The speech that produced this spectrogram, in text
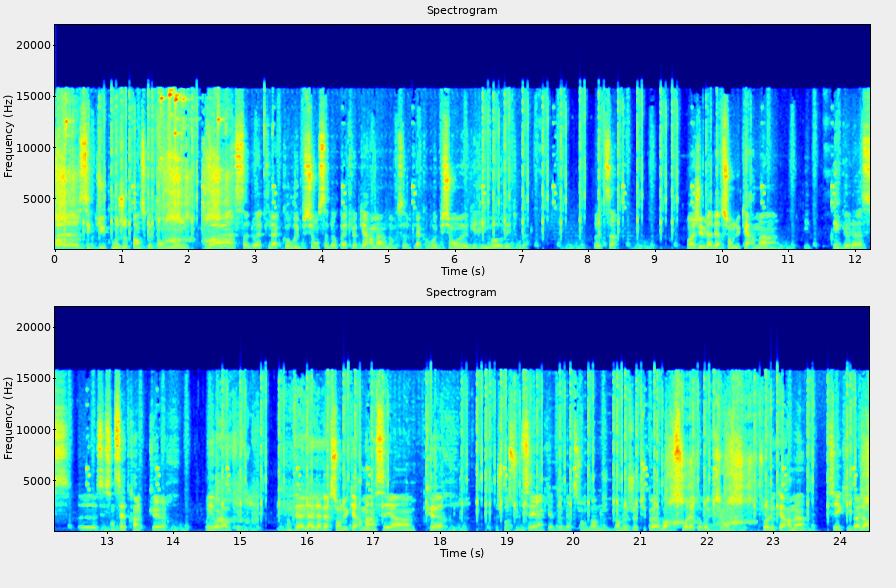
Euh, c'est que du coup, je pense que ton monde, toi, ça doit être la corruption, ça doit pas être le carmin. Donc ça doit être la corruption euh, et tout, là. Ça doit ça. Moi, j'ai eu la version du carmin, qui est dégueulasse. Euh, c'est censé être un cœur. Oui, voilà, ok. Donc la, version du carmin, c'est un cœur. Je pense que tu le sais, hein, qu'il y a deux versions. Dans le, jeu, tu peux avoir soit la corruption, soit le carmin. C'est équivalent,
